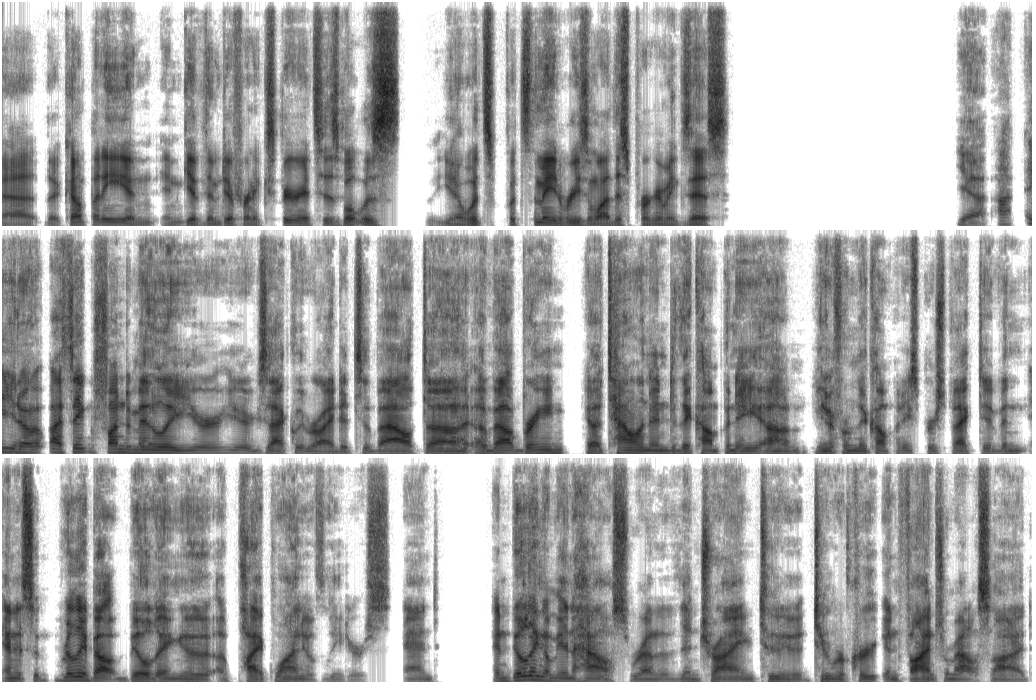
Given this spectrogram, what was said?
uh, the company and and give them different experiences? What was you know what's what's the main reason why this program exists? Yeah, I, you know, I think fundamentally you're you're exactly right. It's about uh, about bringing uh, talent into the company, um, you know, from the company's perspective, and and it's really about building a, a pipeline of leaders and and building them in house rather than trying to to recruit and find from outside.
